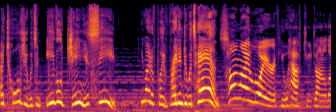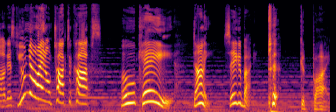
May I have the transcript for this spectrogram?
I told you it's an evil genius seed. You might have played right into its hands. Call my lawyer if you have to, Donald August. You know I don't talk to cops. Okay. Donnie, say goodbye. Goodbye.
